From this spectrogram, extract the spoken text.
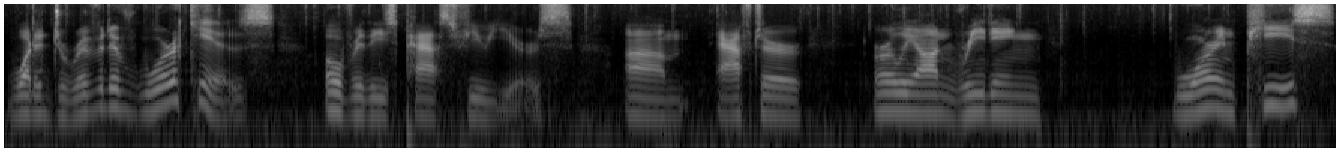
what a derivative work is over these past few years. Um, after early on reading War and Peace,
